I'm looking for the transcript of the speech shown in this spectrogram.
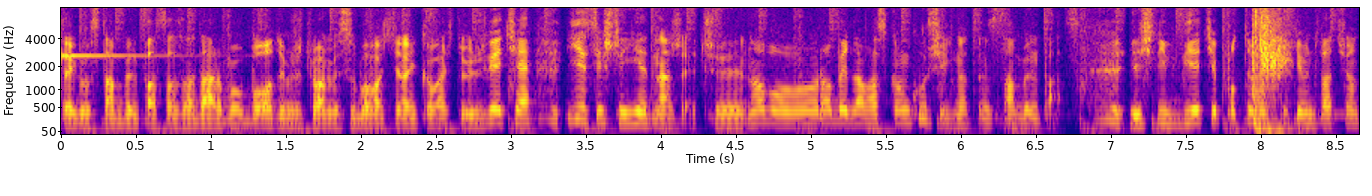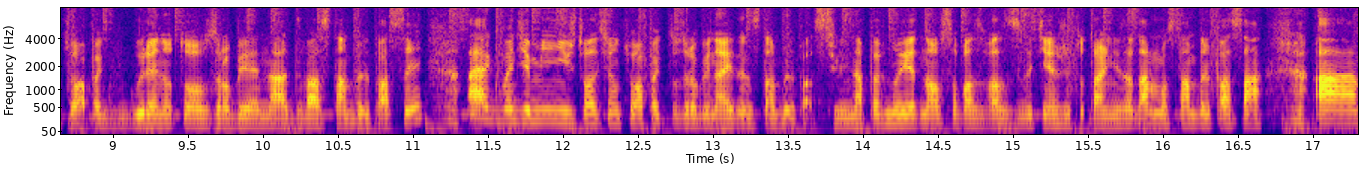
tego Stumble Passa za darmo, bo o tym, że trzeba mnie subować i lajkować, to już wiecie. Jest jeszcze jedna rzecz, y, no bo robię dla was konkursik na ten Stumble Pass. Jeśli wbijecie pod tym odcinkiem 2000 łapek w górę, no to zrobię na dwa Stumble Passy, a jak będzie mniej niż 2000 łapek, to zrobię na jeden Stumble Pass, czyli na pewno jedna osoba z was zwycięży totalnie za darmo Stumble Passa, a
